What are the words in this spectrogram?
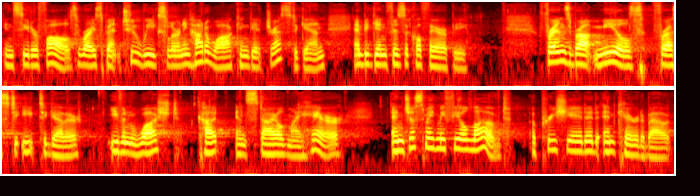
in Cedar Falls, where I spent two weeks learning how to walk and get dressed again and begin physical therapy. Friends brought meals for us to eat together, even washed, cut, and styled my hair, and just made me feel loved appreciated, and cared about.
